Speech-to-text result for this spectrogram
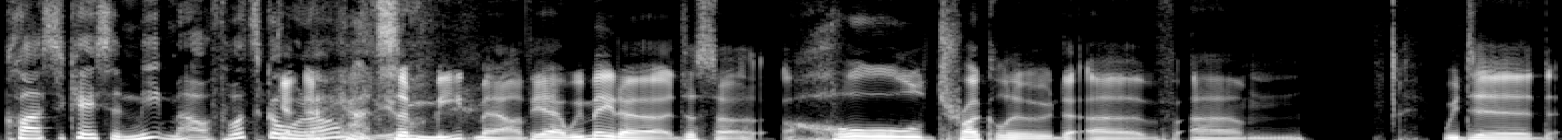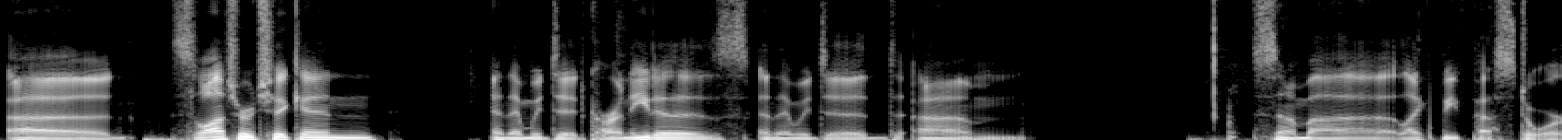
classic case of meat mouth. What's going Yeah, on got some meat mouth. Yeah, we made a just a, a whole truckload of um we did uh cilantro chicken and then we did carnitas and then we did um some uh like beef pastor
